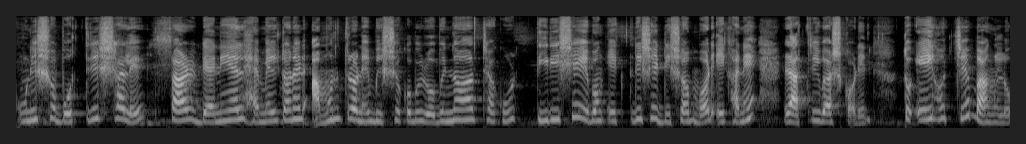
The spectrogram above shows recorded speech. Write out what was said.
উনিশশো বত্রিশ সালে স্যার ড্যানিয়েল হ্যামিল্টনের আমন্ত্রণে বিশ্বকবি রবীন্দ্রনাথ ঠাকুর তিরিশে এবং একত্রিশে ডিসেম্বর এখানে রাত্রিবাস করেন। তো এই হচ্ছে বাংলো।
